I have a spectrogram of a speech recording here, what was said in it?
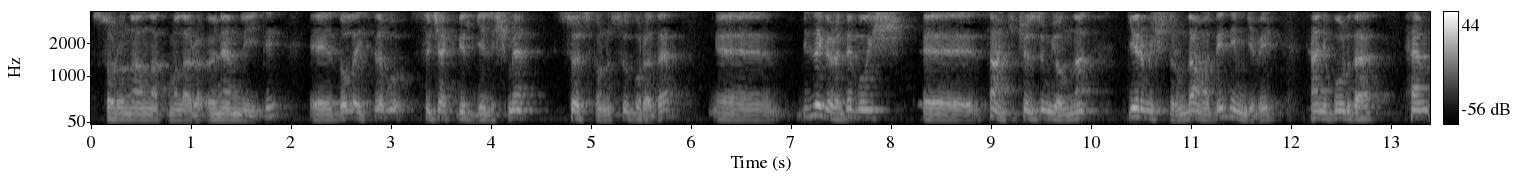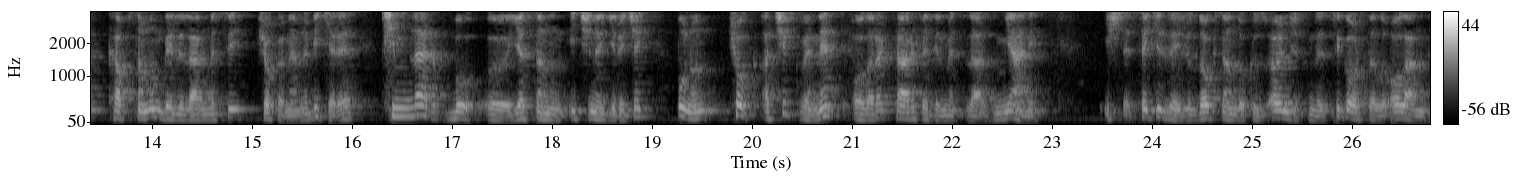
sorunu anlatmaları önemliydi. E, dolayısıyla bu sıcak bir gelişme söz konusu burada. E, bize göre de bu iş e, sanki çözüm yoluna girmiş durumda ama dediğim gibi hani burada hem kapsamın belirlenmesi çok önemli. Bir kere kimler bu e, yasanın içine girecek bunun çok açık ve net olarak tarif edilmesi lazım. Yani işte 8 Eylül 99 öncesinde sigortalı olan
